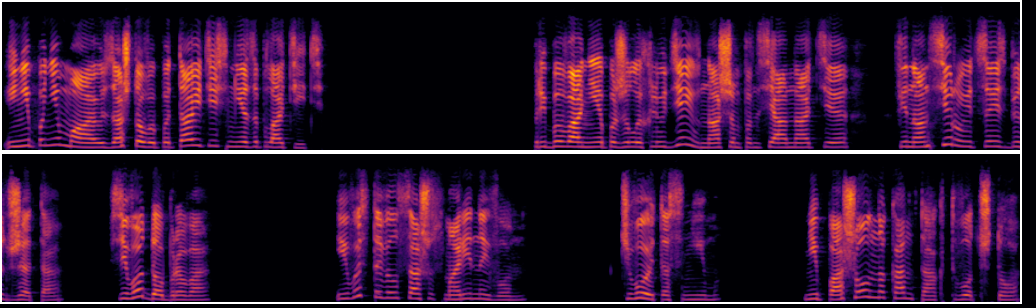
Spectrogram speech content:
и не понимаю, за что вы пытаетесь мне заплатить. Пребывание пожилых людей в нашем пансионате финансируется из бюджета. Всего доброго. И выставил Сашу с Мариной вон. Чего это с ним? Не пошел на контакт, вот что.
